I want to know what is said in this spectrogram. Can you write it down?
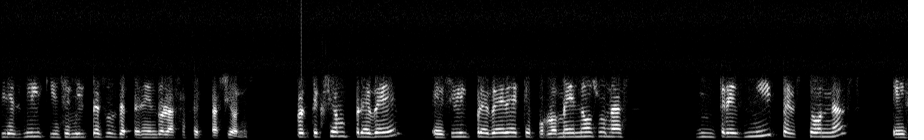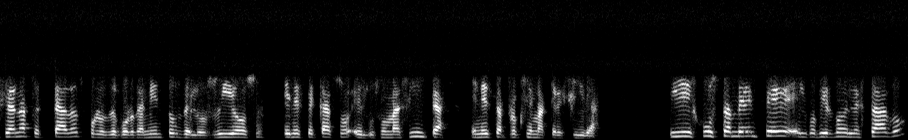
10 mil, 15 mil pesos dependiendo las afectaciones. Protección prevé, el civil prevé que por lo menos unas tres mil personas eh, sean afectadas por los desbordamientos de los ríos, en este caso el Usumacinta, en esta próxima crecida. Y justamente el gobierno del estado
